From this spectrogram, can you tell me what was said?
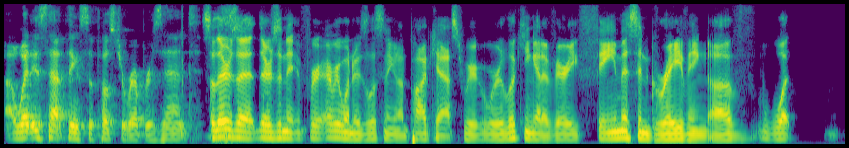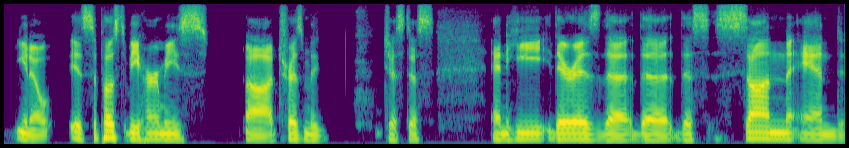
uh, what is that thing supposed to represent? So there's a there's an for everyone who's listening on podcast, we're we're looking at a very famous engraving of what you know is supposed to be Hermes uh Trismegistus. And he there is the the this sun and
